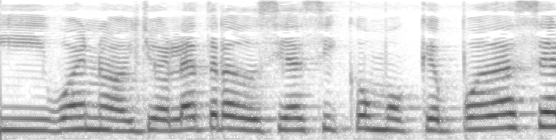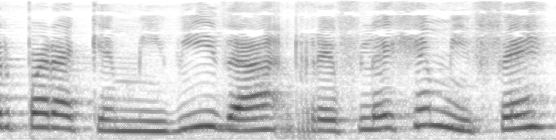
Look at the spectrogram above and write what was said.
Y bueno, yo la traducí así como, ¿qué puedo hacer para que mi vida refleje mi fe?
